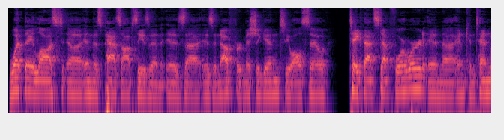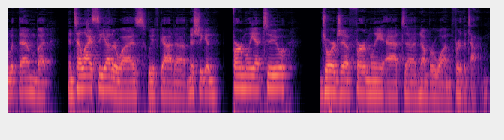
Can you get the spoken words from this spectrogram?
what they lost uh, in this past off season is uh, is enough for Michigan to also take that step forward and uh, and contend with them. But until I see otherwise, we've got uh, Michigan firmly at two, Georgia firmly at uh, number one for the time.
